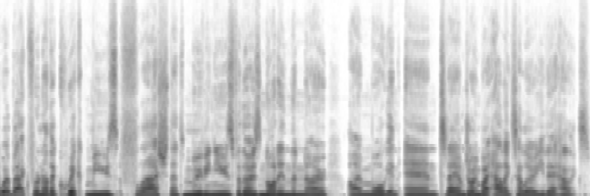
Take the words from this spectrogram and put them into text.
We're back for another quick Muse Flash. That's movie news for those not in the know. I'm Morgan, and today I'm joined by Alex. Hello, are you there, Alex?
